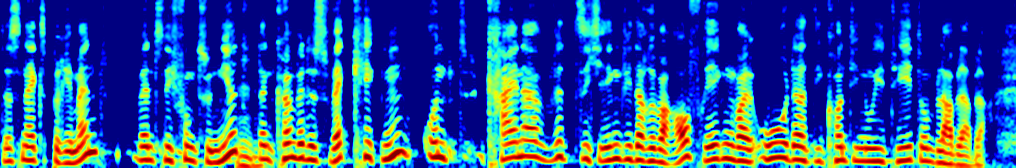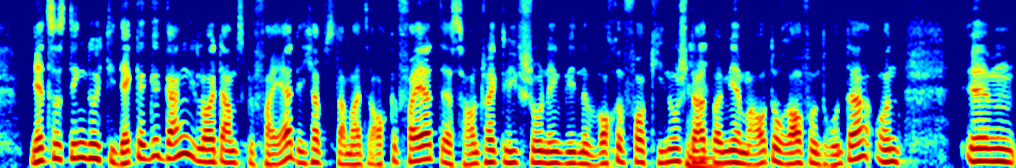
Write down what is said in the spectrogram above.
das ist ein Experiment. Wenn es nicht funktioniert, mhm. dann können wir das wegkicken und keiner wird sich irgendwie darüber aufregen, weil, oh, da die Kontinuität und bla bla bla. Jetzt ist das Ding durch die Decke gegangen, die Leute haben es gefeiert, ich habe es damals auch gefeiert. Der Soundtrack lief schon irgendwie eine Woche vor Kinostart mhm. bei mir im Auto rauf und runter und ähm,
